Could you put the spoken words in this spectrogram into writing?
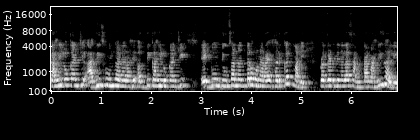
काही लोकांची आधीच होऊन जाणार आहे. अगदी काही लोकांची एक दोन दिवसानंतर होणार आहे. हरकत नाही. प्रकट दिनाला सांगता नाही झाली.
